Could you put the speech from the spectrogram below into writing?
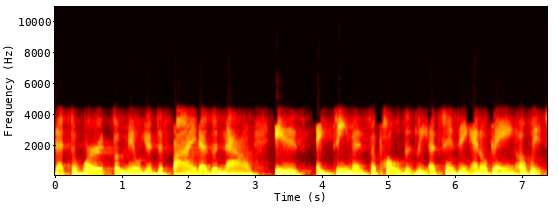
that the word familiar, defined as a noun, is a demon supposedly attending and obeying a witch.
